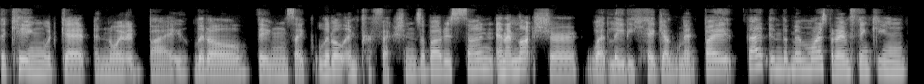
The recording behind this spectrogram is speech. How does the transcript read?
the king would get annoyed by little things like little imperfections about his son. And I'm not sure what Lady Hyegyeong meant by that in the memoirs, but I'm thinking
